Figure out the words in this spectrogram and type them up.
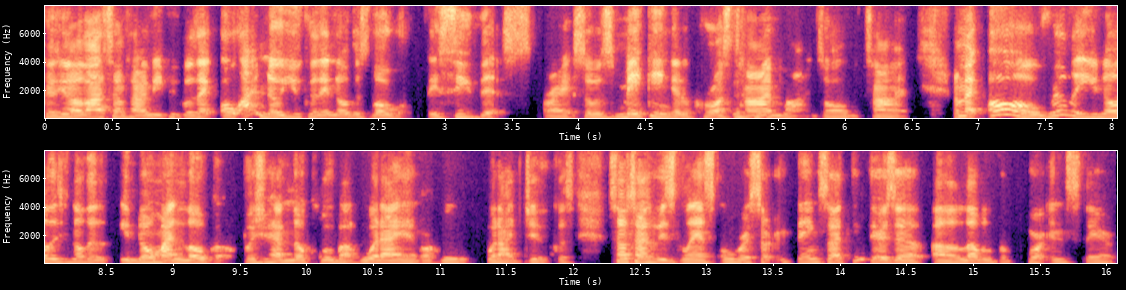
because you know a lot of times I meet people like, oh, I know you because they know this logo. They see this, right? So it's making it across mm-hmm. timelines all the time. I'm like, oh, really? You know this? You know that you know my logo, but you have no clue about what I am or who what I do. Because sometimes we just glance over certain things. So I think there's a, a level of importance there.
